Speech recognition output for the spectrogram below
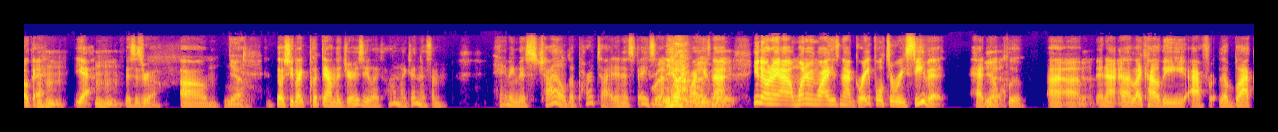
okay, yeah, this is real. Um, yeah. so she like put down the jersey, like, oh my goodness, I'm handing this child apartheid in his face. Right. I'm Yeah. wondering why right, he's not, right. you know, I- I'm wondering why he's not grateful to receive it. Had no clue. Uh, uh, Yeah. And I, I like how the Afri- the black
